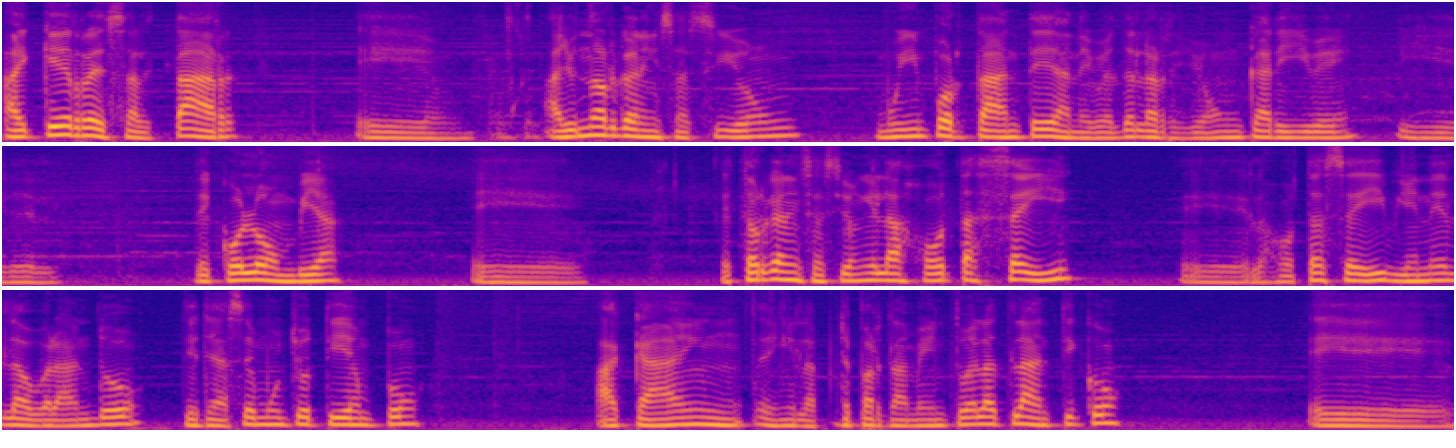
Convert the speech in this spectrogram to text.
hay que resaltar, eh, hay una organización muy importante a nivel de la región Caribe y de Colombia eh, esta organización es la JCI. Eh, la JCI viene elaborando desde hace mucho tiempo acá en, el Departamento del Atlántico. Eh,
